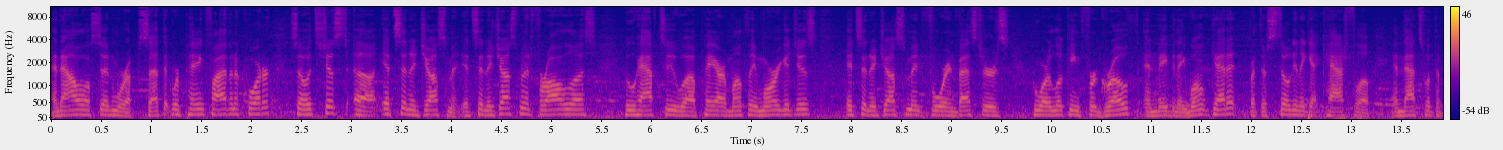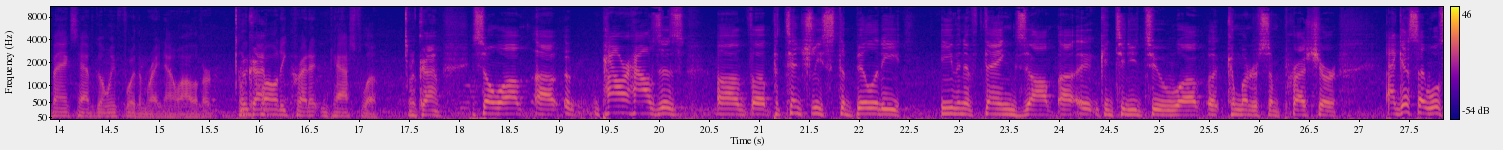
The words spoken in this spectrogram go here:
And now all of a sudden, we're upset that we're paying five and a quarter. So it's just uh, it's an adjustment. It's an adjustment for all of us who have to uh, pay our monthly mortgages. It's an adjustment for investors who are looking for growth, and maybe they won't get it, but they're still going to get cash flow. And that's what the banks have going for them right now, Oliver. Good okay. quality credit and cash flow. Okay. So uh, uh, powerhouses of uh, potentially stability even if things uh, uh, continue to uh, come under some pressure. I guess I will,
